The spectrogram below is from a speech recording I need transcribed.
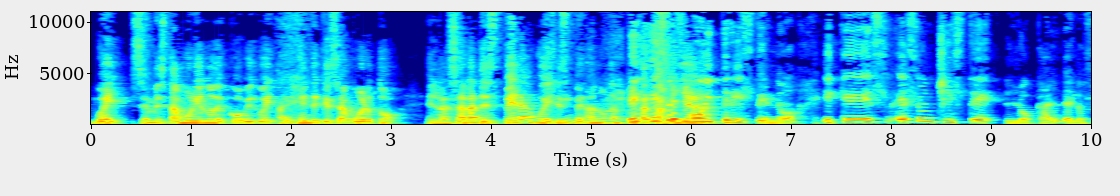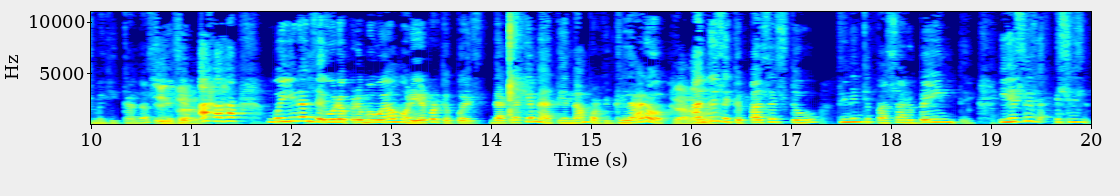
güey, se me está muriendo de COVID, güey. Hay gente que se ha muerto en la sala de espera, güey, Sí. esperando una E- puta Eso es muy triste, ¿no? Y que es, es un chiste local de los mexicanos. Sí, decir, claro. "Ah, ja, ja, voy a ir al seguro, pero me voy a morir porque pues de aquí a que me atiendan, porque claro, Claro. antes de que pases tú, tienen que pasar 20. Y eso es, eso es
